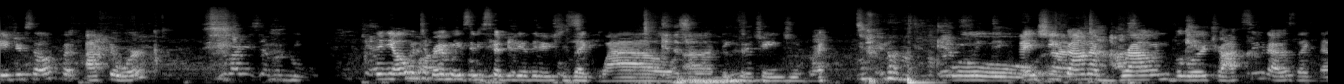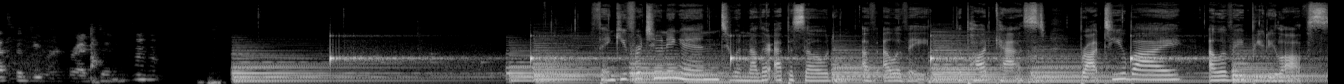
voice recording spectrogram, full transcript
Stage yourself after work. Danielle went to Bramley's and Bramalea City Center the other day. She's like, "Wow, uh, things have changed in Brampton." Whoa. and she found a brown velour tracksuit. I was like, "That's because you were in Brampton." Thank you for tuning in to another episode of Elevate, the podcast, brought to you by Elevate Beauty Lofts.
